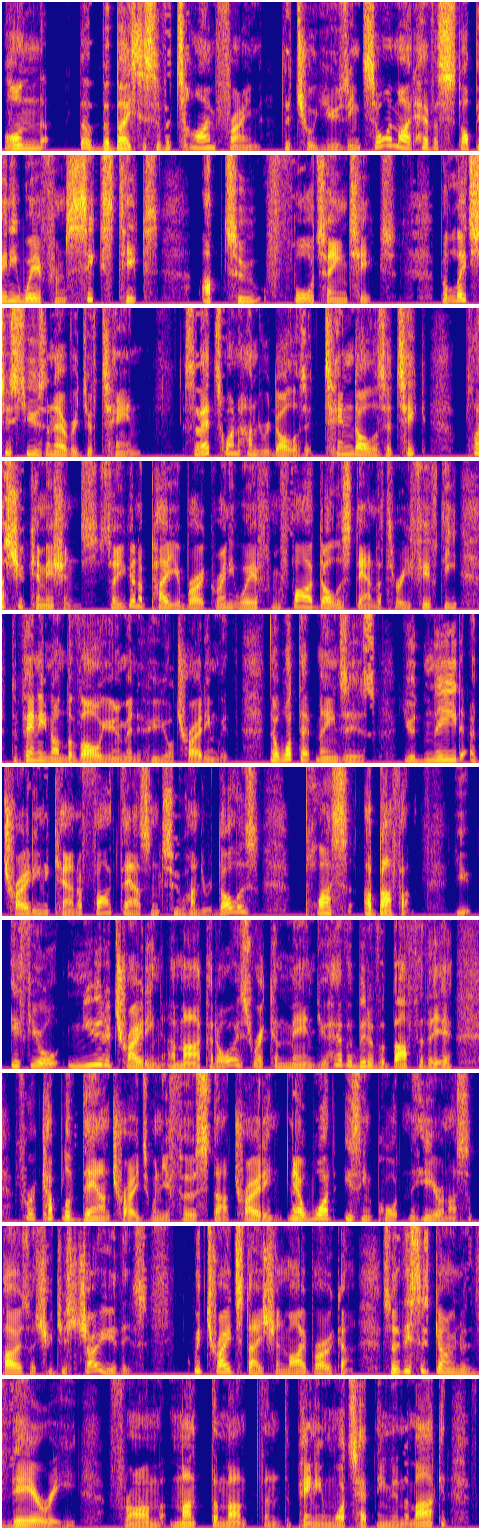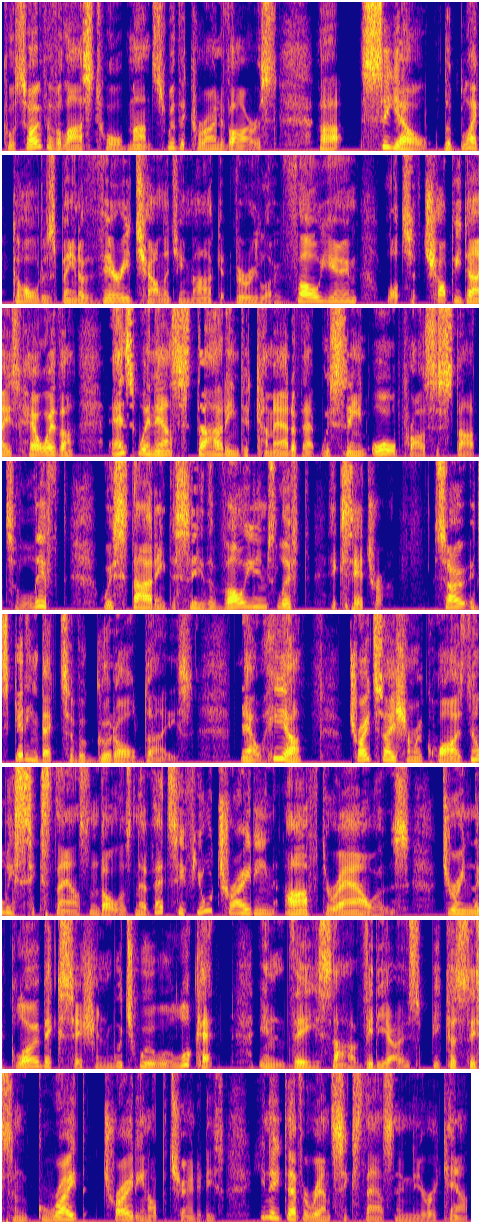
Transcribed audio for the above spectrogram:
on the basis of a time frame that you're using. So I might have a stop anywhere from six ticks up to 14 ticks. But let's just use an average of 10 so that's $100 at $10 a tick plus your commissions. So you're going to pay your broker anywhere from $5 down to 350 depending on the volume and who you're trading with. Now what that means is you'd need a trading account of $5,200 plus a buffer. You if you're new to trading a market I always recommend you have a bit of a buffer there for a couple of down trades when you first start trading. Now what is important here and I suppose I should just show you this with TradeStation my broker. So this is going to vary from month to month and depending on what's happening in the market. Of course over the last 12 months with the coronavirus uh, CL the black gold has been a very challenging market. Very low volume lots of choppy days. However as we're now starting to come out of that we're seeing oil prices start to lift. We're starting to see the volumes lift etc so it's getting back to the good old days. Now here TradeStation requires nearly $6,000 now that's if you're trading after hours during the Globex session which we will look at in these uh, videos because there's some great trading opportunities you need to have around 6,000 in your account.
